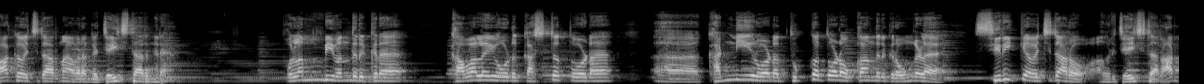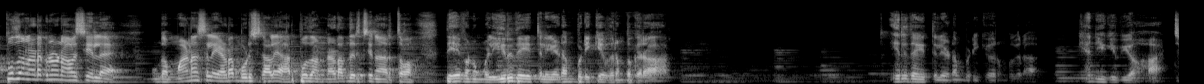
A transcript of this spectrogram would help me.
பார்க்க வச்சிட்டாருன்னா அவர் அங்கே ஜெயிச்சிட்டாருங்கிற. புலம்பி வந்திருக்கிற கவலையோடு கஷ்டத்தோட கண்ணீரோட துக்கத்தோட உட்கார்ந்துருக்கிற உங்களை சிரிக்க வச்சுட்டாரோ அவர் ஜெயிச்சிட்டார். அற்புதம் நடக்கணும்னு அவசியம் இல்லை. உங்க மனசுல இடம் பிடிச்சிட்டாலே அற்புதம் நடந்துருச்சுன்னு அர்த்தம். தேவன் உங்கள் இருதயத்தில் இடம் பிடிக்க விரும்புகிறார். இருதயத்தில் இடம் பிடிக்க விரும்புகிறார். Can you give you heart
